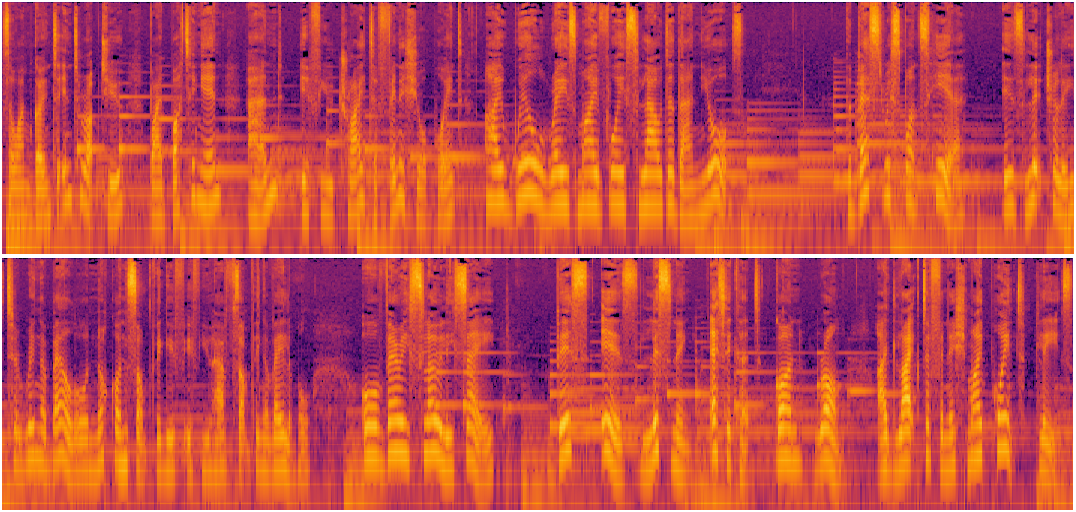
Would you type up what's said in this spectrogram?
So I'm going to interrupt you by butting in, and if you try to finish your point, I will raise my voice louder than yours. The best response here is literally to ring a bell or knock on something if, if you have something available, or very slowly say, This is listening etiquette gone wrong. I'd like to finish my point, please.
